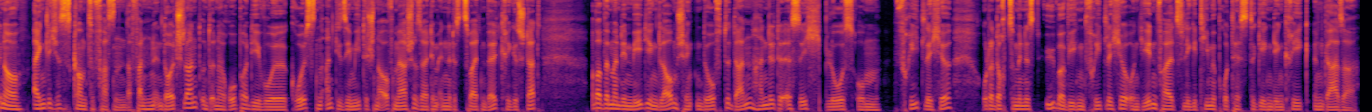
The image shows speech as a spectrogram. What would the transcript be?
Genau, eigentlich ist es kaum zu fassen. Da fanden in Deutschland und in Europa die wohl größten antisemitischen Aufmärsche seit dem Ende des Zweiten Weltkrieges statt. Aber wenn man den Medien Glauben schenken durfte, dann handelte es sich bloß um friedliche oder doch zumindest überwiegend friedliche und jedenfalls legitime Proteste gegen den Krieg in Gaza.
